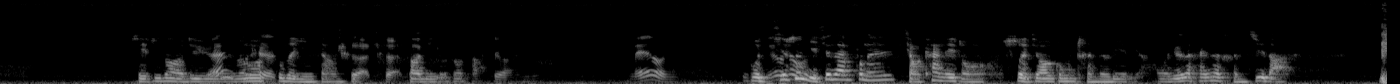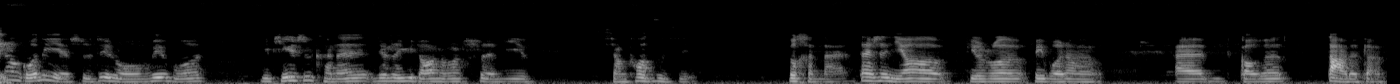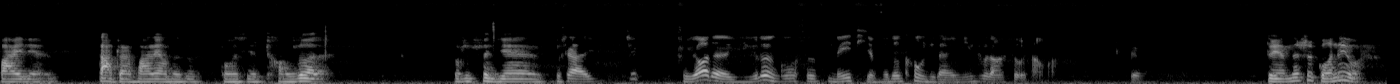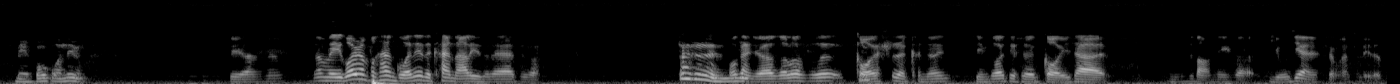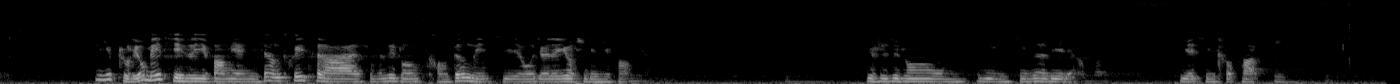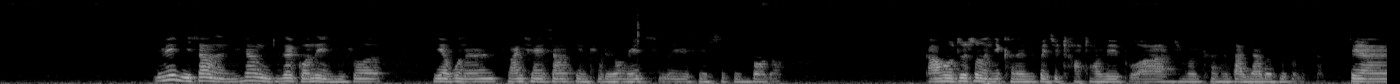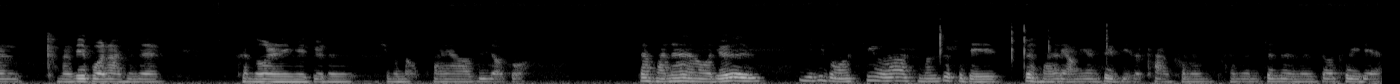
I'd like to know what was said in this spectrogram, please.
谁知道这个俄罗斯的影响扯扯到底有多大？对吧？没有。不，其实你现在不能小看这种社交工程的力量，我觉得还是很巨大的。你像国内也是这种微博，你平时可能就是遇着什么事，你想靠自己。都很难，但是你要比如说微博上，哎，搞个大的转发一点，大转发量的这东西炒热了，都是瞬间。不是啊，这主要的舆论公司媒体不都控制在民主党手上吗？对吧？对呀，那是国内嘛，美国国内嘛。对呀，那那美国人不看国内的，看哪里的嘞？对吧？但是我感觉俄罗斯搞事可能。顶多就是搞一下民主党那个邮件什么之类的东西。你主流媒体是一方面，你像推特啊什么这种草根媒体，我觉得又是另一方面。就是这种隐形的力量，也挺可怕的。嗯。因为你像你像你在国内，你说你也不能完全相信主流媒体的有些事情报道。然后这时候你可能会去查查微博啊，什么看看大家都是怎么想。虽然可能微博上现在很多人也觉得什么脑残呀比较多，但反正我觉得你这种新闻啊什么，就是得正反两面对比着看，可能才能真的能得出一点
